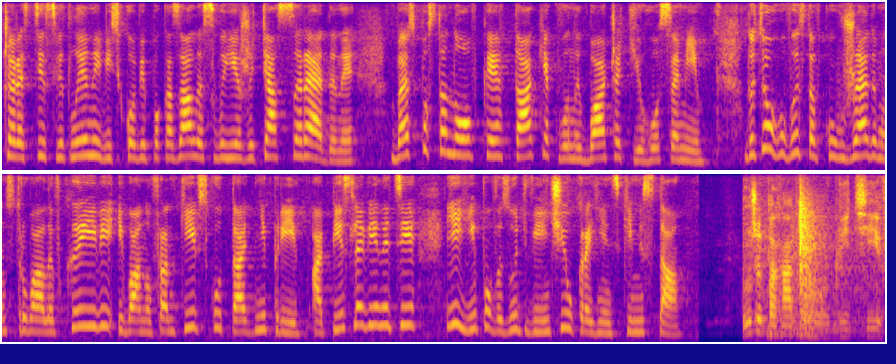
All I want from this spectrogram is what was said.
Через ці світлини військові показали своє життя зсередини, без постановки, так як вони бачать його самі. До цього виставку вже демонстрували в Києві, Івано-Франківську та Дніпрі. А після Вінниці її повезуть в інші українські міста. Дуже багато бійців,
